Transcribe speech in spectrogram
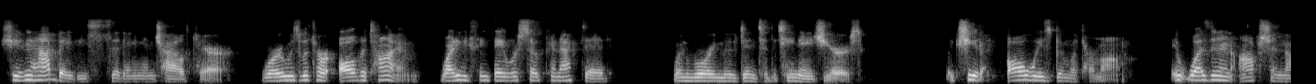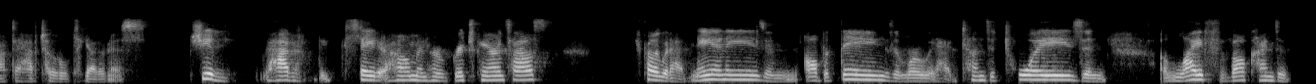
She didn't have babies sitting in childcare. Rory was with her all the time. Why do you think they were so connected when Rory moved into the teenage years? Like she had always been with her mom. It wasn't an option not to have total togetherness. She had had stayed at home in her rich parents' house. She probably would have had nannies and all the things, and Rory would have had tons of toys and a life of all kinds of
